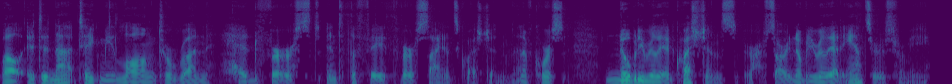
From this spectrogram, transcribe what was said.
Well, it did not take me long to run headfirst into the faith versus science question. And of course, nobody really had questions, or sorry, nobody really had answers for me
